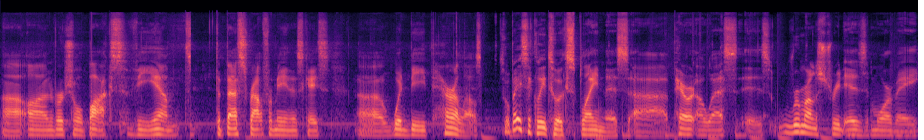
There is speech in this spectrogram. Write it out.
uh, on VirtualBox VM. The best route for me in this case uh, would be Parallels. So basically, to explain this, uh, Parrot OS is rumor on the street is more of a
